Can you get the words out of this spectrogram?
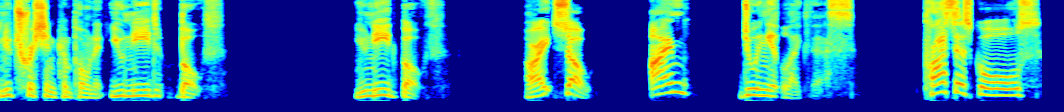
nutrition component. You need both. You need both. All right. So I'm doing it like this process goals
